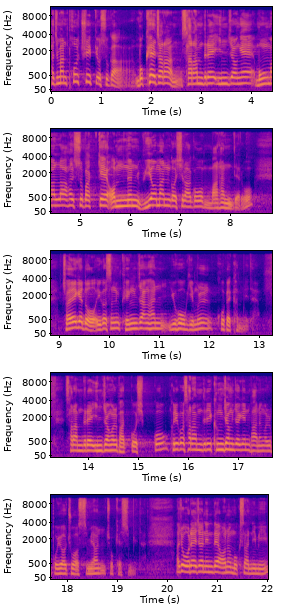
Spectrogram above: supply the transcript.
하지만 폴 트립 교수가 목회자란 사람들의 인정에 목말라 할 수밖에 없는 위험한 것이라고 말한 대로 저에게도 이것은 굉장한 유혹임을 고백합니다. 사람들의 인정을 받고 싶고 그리고 사람들이 긍정적인 반응을 보여주었으면 좋겠습니다. 아주 오래전인데 어느 목사님이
